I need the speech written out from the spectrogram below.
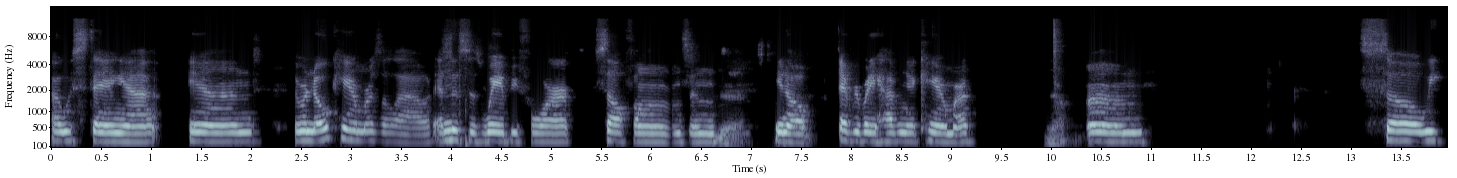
I was staying at, and there were no cameras allowed. And this is way before cell phones and Yeah. you know everybody having a camera. Yeah. Um. So we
